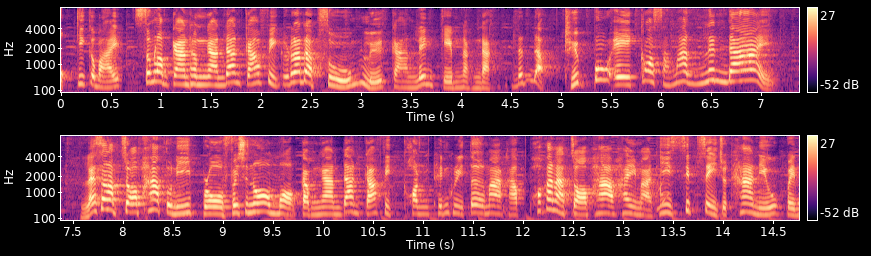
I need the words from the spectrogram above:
6 g b สำหรับการทำงานด้านกราฟิกระดับสูง หรือการเล่นเกมหนักๆระดับ Triple A ก็สามารถเล่นได้ และสำหรับจอภาพตัวนี้ Professional เหมาะกับงานด้านกราฟิก Content Creator มากครับ เพราะขนาดจอภาพให้มาที่ 14.5 นิ้ว เป็น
